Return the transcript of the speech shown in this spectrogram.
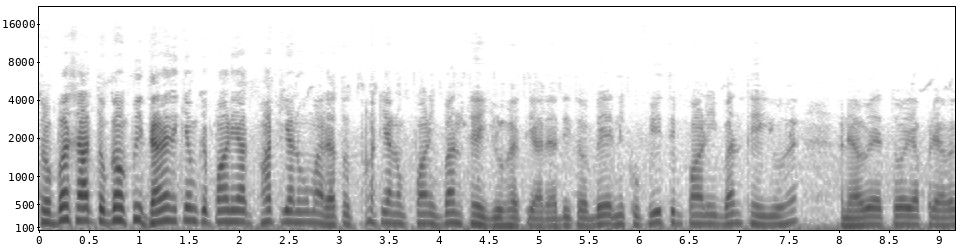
તો બસ આજ તો ઘઉં પીધા નથી, કેમ કે પાણી આજ ફાટિયાનું અમારે હતું. ફાટિયાનું પાણી બંધ થઈ ગયું છે અત્યારે. હજી તો બે નીકું પીતું પાણી બંધ થઈ ગયું છે અને હવે તોય આપણે હવે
